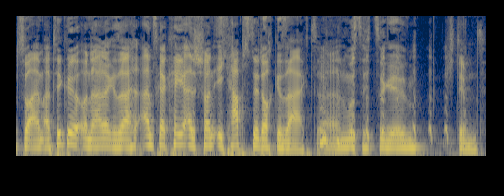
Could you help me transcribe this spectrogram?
zu einem Artikel und da hat er gesagt, Ansgar K. als schon, ich hab's dir doch gesagt. Äh, Dann musste ich zugeben. Stimmt.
